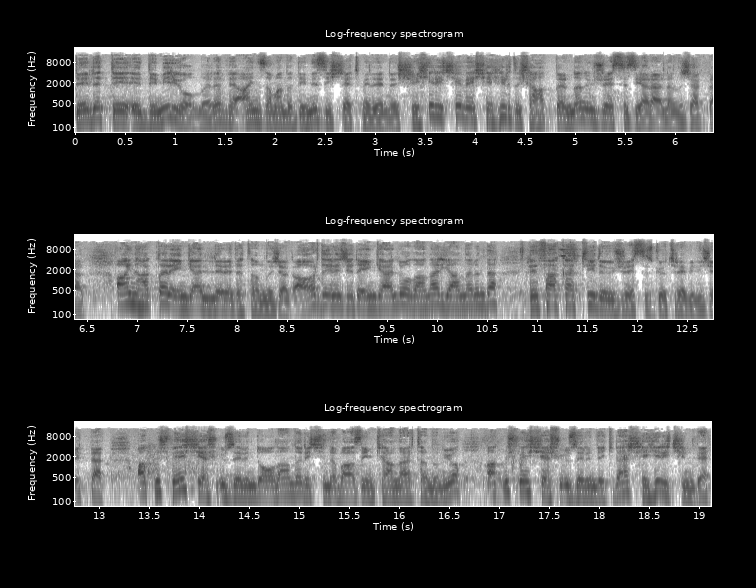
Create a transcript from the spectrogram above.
devlet de, e, demir yolları ve aynı zamanda deniz işletmelerinin şehir içi ve şehir dışı hatlarından ücretsiz yararlanacaklar. Aynı haklar engellilere de tanınacak. Ağır derecede engelli olanlar yanlarında refakatçiyi de ücretsiz götürebilecekler. 65 yaş üzerinde olanlar için de bazı imkanlar tanınıyor. 65 yaş üzerindekiler şehir içinde şekilde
